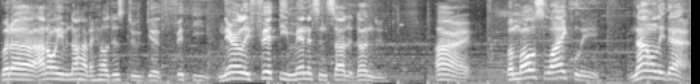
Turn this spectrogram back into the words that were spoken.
But uh I don't even know how the hell this dude get 50 nearly 50 minutes inside the dungeon. All right. But most likely not only that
